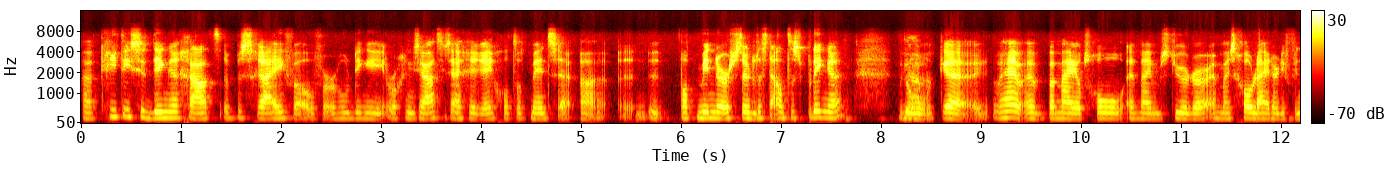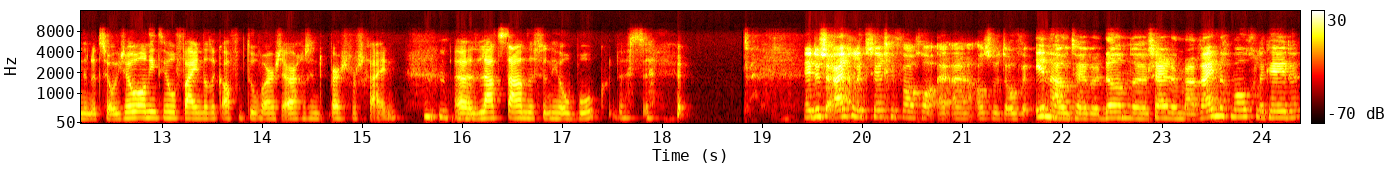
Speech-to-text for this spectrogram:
uh, kritische dingen gaat beschrijven over hoe dingen in je organisatie zijn geregeld, dat mensen wat minder zullen staan te springen. Ik bedoel, ik, bij mij op school en mijn bestuurder en mijn schoolleider, die vinden het sowieso al niet heel fijn dat ik af en toe waar eens ergens in de pers verschijn. laat staan dus een heel boek. Dus Nee, dus eigenlijk zeg je van, goh, uh, als we het over inhoud hebben, dan uh, zijn er maar weinig mogelijkheden.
